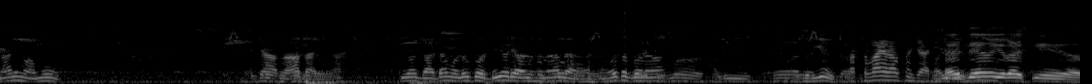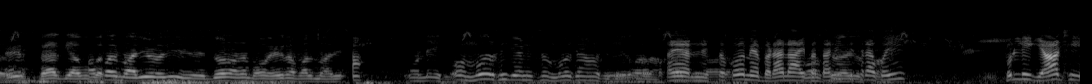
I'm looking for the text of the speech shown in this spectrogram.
ना नहीं मामू। जा आज़ाद आएगा तू घाटा मड़ू कोटी और याद सुना था वो तो कोना लतवाए रात में जा रही ए देन जरा इसकी फैल की आबू बस। मारी और जी दो ना बहुत एक ना बाल मारी ओ मोर खन जानी तो मोर का नाम अरे निसको में बड़ा लाई पता नहीं किसरा कोई फुल्ली गया की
